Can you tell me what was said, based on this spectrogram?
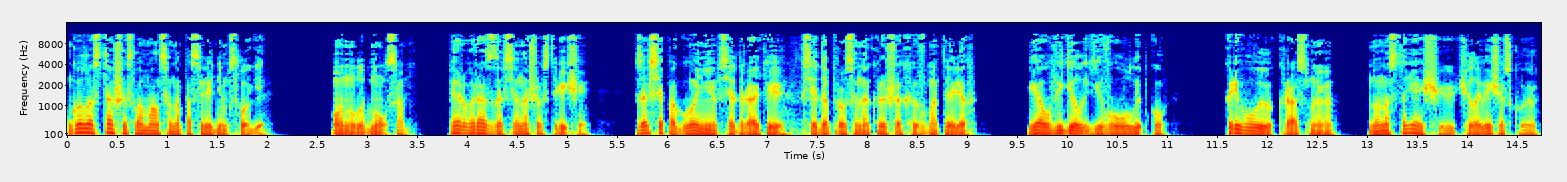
Голос Таши сломался на последнем слоге. Он улыбнулся. Первый раз за все наши встречи. За все погони, все драки, все допросы на крышах и в мотелях я увидел его улыбку. Кривую, красную, но настоящую, человеческую.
